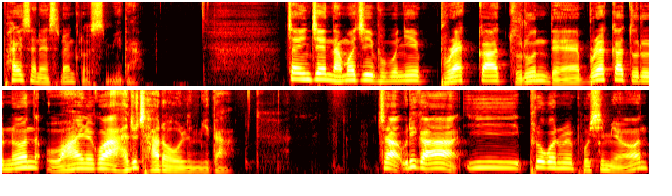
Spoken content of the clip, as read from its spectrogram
파이썬에서는 그렇습니다. 자, 이제 나머지 부분이 break과 do인데 break과 do는 while과 아주 잘 어울립니다. 자, 우리가 이 프로그램을 보시면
